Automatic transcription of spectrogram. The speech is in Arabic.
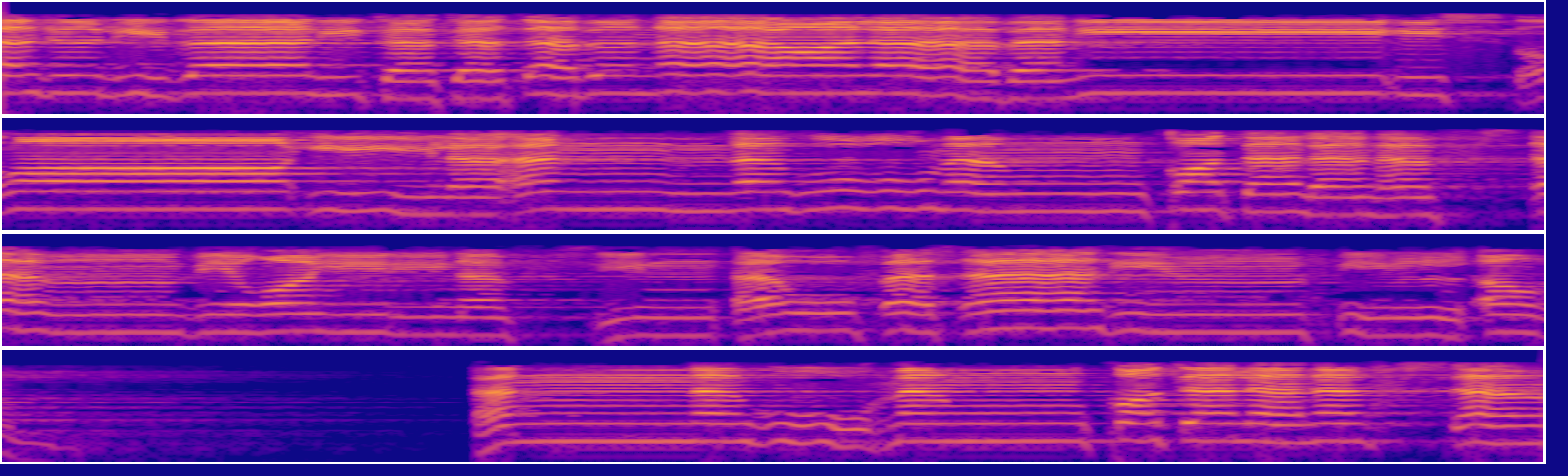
أَجْلِ ذَلِكَ كَتَبْنَا عَلَى بَنِي إِسْرَائِيلَ أَنَّهُ مَنْ قَتَلَ نَفْسًا بِغَيْرِ نَفْسٍ أَوْ فَسَادٍ فِي الْأَرْضِ. أَنَّهُ مَنْ قَتَلَ نَفْسًا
